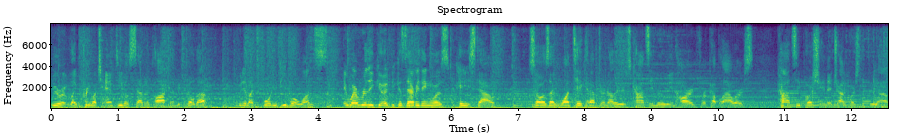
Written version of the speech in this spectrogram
we were like pretty much empty till 7 o'clock and then we filled up. We did like 40 people at once. It went really good because everything was paced out. So it was like one ticket after another, just constantly moving hard for a couple hours. constantly pushing and trying to push the food out.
